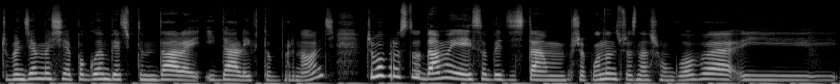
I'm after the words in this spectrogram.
Czy będziemy się pogłębiać w tym dalej i dalej w to brnąć, czy po prostu damy jej sobie gdzieś tam przepłynąć przez naszą głowę i,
